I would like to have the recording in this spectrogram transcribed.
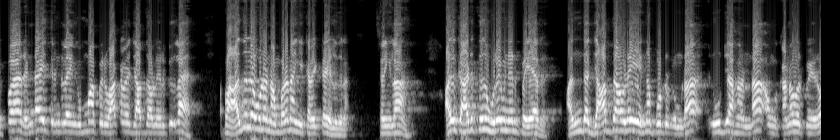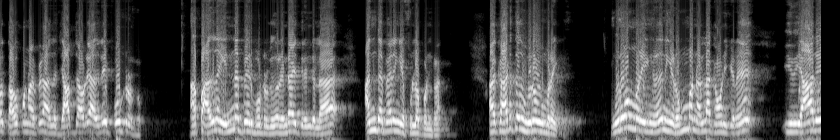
எப்ப? ரெண்டாயிரத்தி ரெண்டுல எங்க உமா பேர் வாக்காளர் ஜாப்தாவில் இருக்குதுல? அப்ப அதுல உள்ள நம்பரை நான் இங்க கரெக்டா எழுதுறேன். சரிங்களா? அதுக்கு அடுத்தது உறவினர் பெயர். அந்த ஜாப்தாவிலே என்ன போட்டிருக்கும்டா? நூர்ஜஹான்டா அவங்க கணவர் பெயரோ தகப்பனார் பேரோ அதுல ஜாப்தாவிலே அதுலேயே போட்டிருக்கும். அப்ப அதுல என்ன பேர் போட்டிருக்குதோ ரெண்டாயிரத்தி ரெண்டுல அந்த பேரை இங்க ஃபுல்லா பண்றேன். அதுக்கு அடுத்தது உறவு முறை. உறவு முறைங்கிறத நீங்க ரொம்ப நல்லா கவனிக்கணும். இது யாரு?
